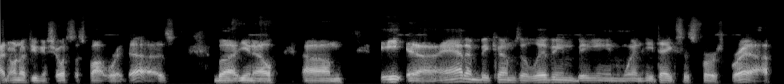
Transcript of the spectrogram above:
I don't know if you can show us a spot where it does, but you know, um, he, uh, Adam becomes a living being when he takes his first breath.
